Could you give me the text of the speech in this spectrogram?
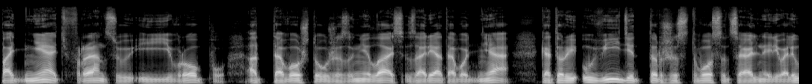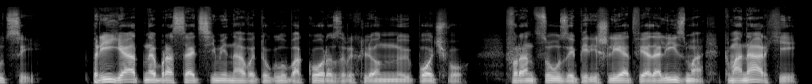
«поднять Францию и Европу от того, что уже занялась заря того дня, который увидит торжество социальной революции. Приятно бросать семена в эту глубоко разрыхленную почву. Французы перешли от феодализма к монархии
